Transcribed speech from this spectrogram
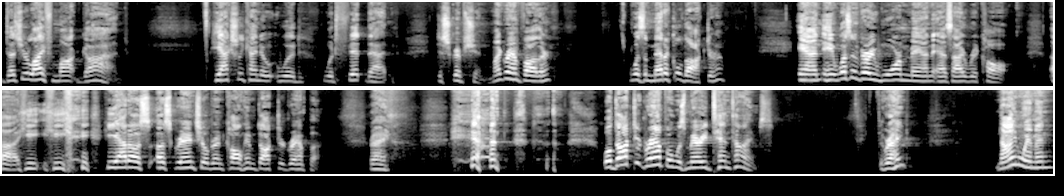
does your life mock God? He actually kind of would, would fit that description. My grandfather was a medical doctor, and he wasn't a very warm man, as I recall. Uh, he, he, he had us, us grandchildren call him Dr. Grandpa, right? And well, Dr. Grandpa was married 10 times, right? Nine women,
